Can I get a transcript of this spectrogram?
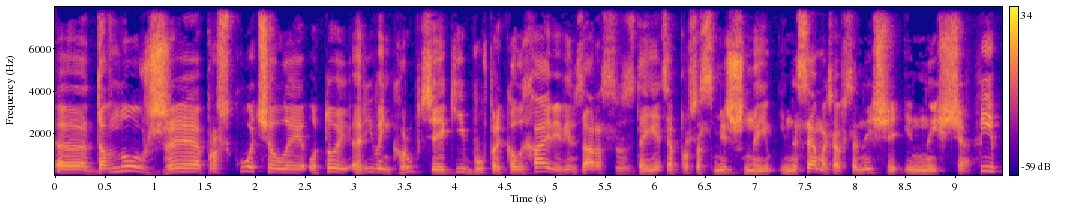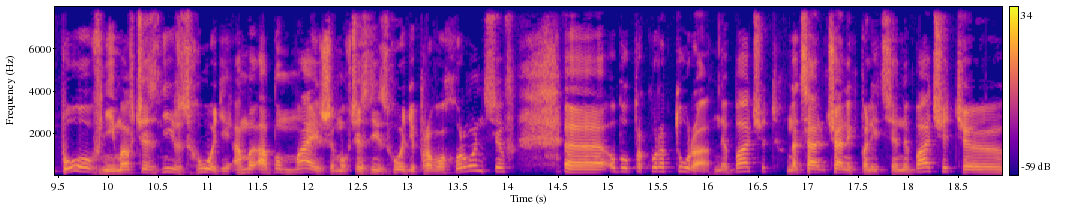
е, давно вже проскочили отой рівень корупції, який був при Колихаєві. Він зараз здається просто смішним і несемося все нижче і нижче. І повній мовчазній згоді, а ми або майже мовчазній згоді правоохоронців. Е, облпрокуратура не бачить, начальник поліції не бачить. Е,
